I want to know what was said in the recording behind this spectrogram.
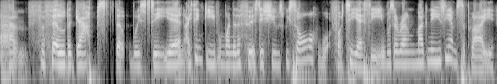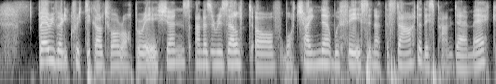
um, fulfill the gaps that we're seeing. I think even one of the first issues we saw for TSE was around magnesium supply. Very, very critical to our operations. And as a result of what China were facing at the start of this pandemic,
